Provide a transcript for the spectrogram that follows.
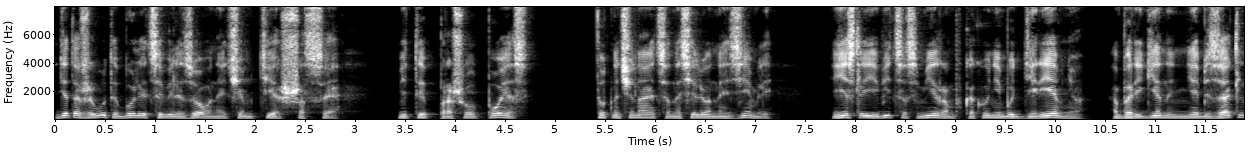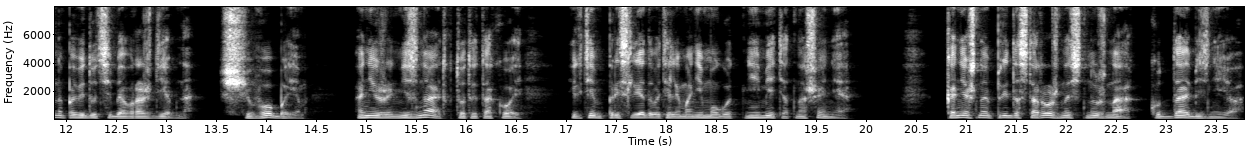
Где-то живут и более цивилизованные, чем те шоссе. Ведь ты прошел пояс. Тут начинаются населенные земли. И если явиться с миром в какую-нибудь деревню, аборигены не обязательно поведут себя враждебно. С чего бы им? Они же не знают, кто ты такой, и к тем преследователям они могут не иметь отношения. Конечно, предосторожность нужна, куда без нее.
